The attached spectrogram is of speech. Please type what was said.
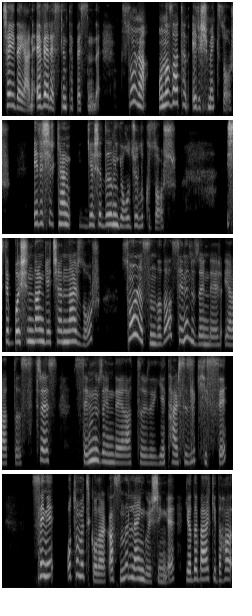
şeyde yani Everest'in tepesinde. Sonra ona zaten erişmek zor erişirken yaşadığın yolculuk zor. İşte başından geçenler zor. Sonrasında da senin üzerinde yarattığı stres, senin üzerinde yarattığı yetersizlik hissi seni otomatik olarak aslında languishing'e ya da belki daha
